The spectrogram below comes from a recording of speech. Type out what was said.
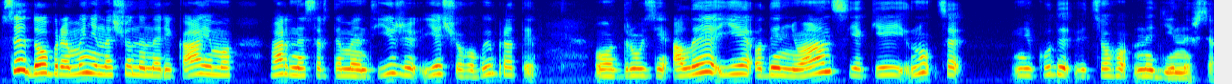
Все добре, ми ні на що не нарікаємо. Гарний асортимент їжі, є з чого вибрати, От, друзі. Але є один нюанс, який, ну, це нікуди від цього не дінешся.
